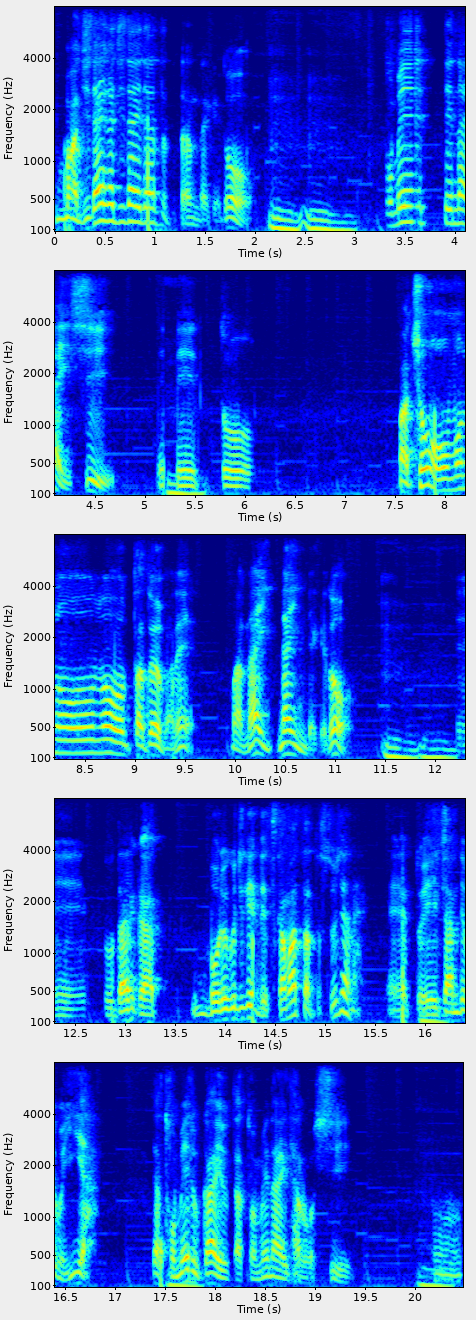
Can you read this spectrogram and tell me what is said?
まあ、時代が時代だったんだけど、うんうん、止めてないし、えー、っと、まあ、超大物の、例えばね、まあ、ない、ないんだけど、うんうん、えー、っと、誰か暴力事件で捕まったとするじゃない。えー、っと、A ちゃんでもいいや。じゃ止めるか言うたら止めないだろうし、うん。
